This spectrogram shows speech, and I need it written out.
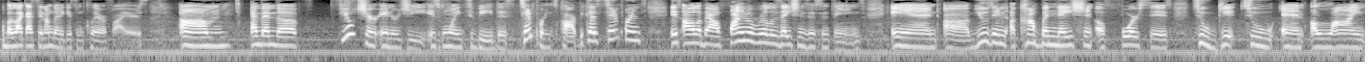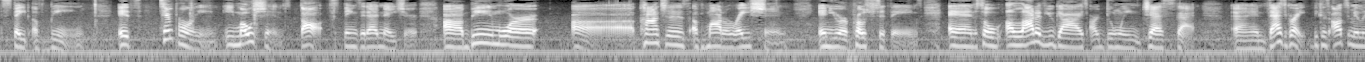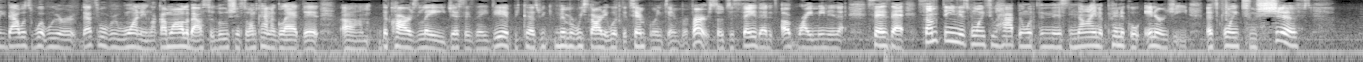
but like I said, I'm going to get some clarifiers. Um, and then the future energy is going to be this temperance card because temperance is all about final realizations and some things and uh, using a combination of forces to get to an aligned state of being. It's tempering emotions, thoughts, things of that nature, uh, being more uh, conscious of moderation in your approach to things. And so a lot of you guys are doing just that. And that's great because ultimately that was what we were, that's what we are wanting. Like I'm all about solutions. So I'm kind of glad that, um, the cards laid just as they did because we remember we started with the temperance in reverse. So to say that it's upright, meaning that says that something is going to happen within this nine of pentacle energy that's going to shift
